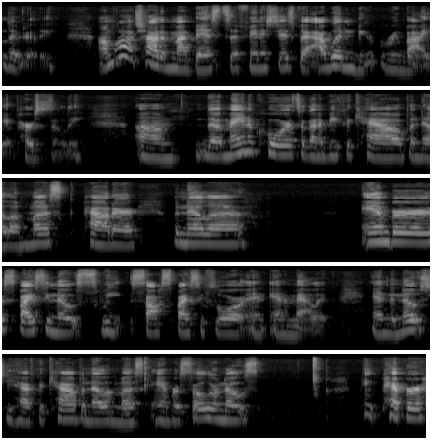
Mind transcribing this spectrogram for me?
literally. I'm gonna try to my best to finish this but i wouldn't be rebuy it personally. Um, the main accords are going to be cacao vanilla musk powder vanilla amber spicy notes sweet soft spicy floral and animalic and the notes, you have cacao, vanilla, musk, amber, solar notes, pink pepper,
